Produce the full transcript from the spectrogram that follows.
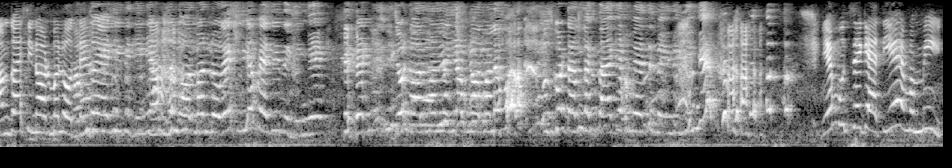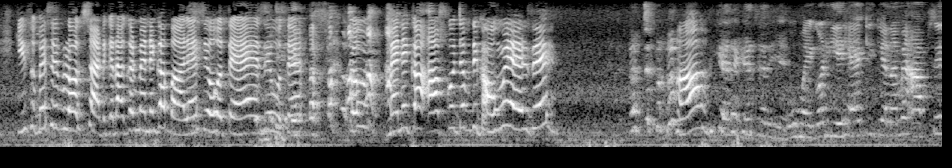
हम तो ऐसे नॉर्मल होते हम तो हैं। ऐसे ही दिखेंगे हम तो नॉर्मल लोग हैं इसलिए हम ऐसे ही दिखेंगे। जो नॉर्मल नहीं है हम नॉर्मल है वो उसको डर लगता है कि हम ऐसे नहीं दिखेंगे। ये मुझसे कहती है मम्मी कि सुबह से व्लॉग स्टार्ट करा कर मैंने कहा बाल ऐसे होते हैं ऐसे होते हैं। तो मैंने कहा आपको जब दिखाऊँ मैं ऐसे? हाँ। है ओ माय गॉड ये है कि क्या नाम है आपसे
